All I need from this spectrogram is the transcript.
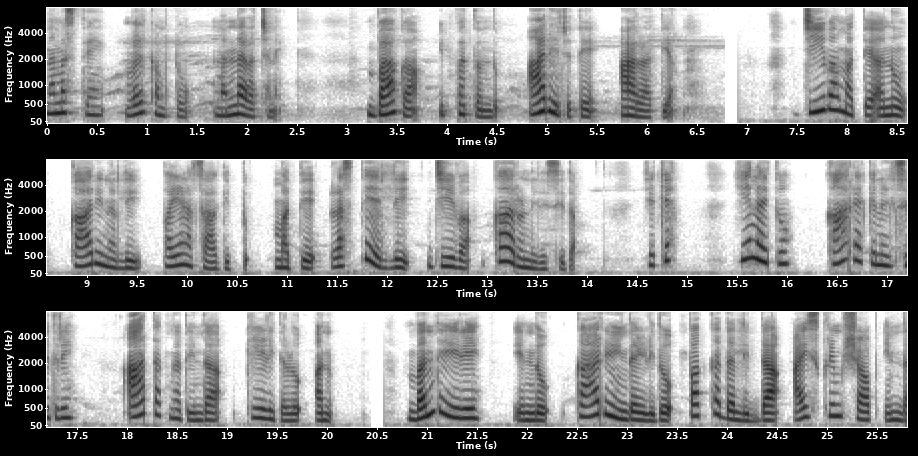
ನಮಸ್ತೆ, ವೆಲ್ಕಮ್ ಟು ನನ್ನ ರಚನೆ. ಭಾಗ ಇಪ್ಪತ್ತೊಂದು, ಆರ್ಯ ಜೊತೆ ಆರಾಧ್ಯ. ಜೀವ ಮತ್ತೆ ಅನು ಕಾರಿನಲ್ಲಿ ಪಯಣ ಸಾಗಿತ್ತು. ಮಧ್ಯೆ ರಸ್ತೆಯಲ್ಲಿ ಜೀವ ಕಾರು ನಿಲ್ಲಿಸಿದ. ಏಕೆ? ಏನಾಯಿತು? ಕಾರ್ ಯಾಕೆ ನಿಲ್ಲಿಸಿದ್ರಿ ಆತಂಕದಿಂದ ಕೇಳಿದಳು ಅನು. ಬಂದೇ ಇರಿ ಎಂದು ಕಾರಿನಿಂದ ಇಳಿದು ಪಕ್ಕದಲ್ಲಿದ್ದ ಐಸ್ ಕ್ರೀಮ್ ಶಾಪ್ ಇಂದ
